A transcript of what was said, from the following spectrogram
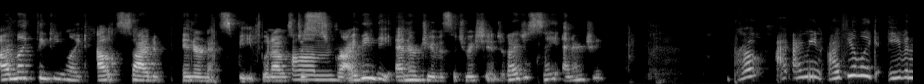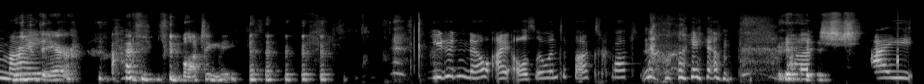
i'm like thinking like outside of internet speak when i was Um, describing the energy of a situation did i just say energy Pro. I, I mean, I feel like even my. were you there have you been watching me You didn't know I also went to Foxcroft? No, I am. Uh, I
